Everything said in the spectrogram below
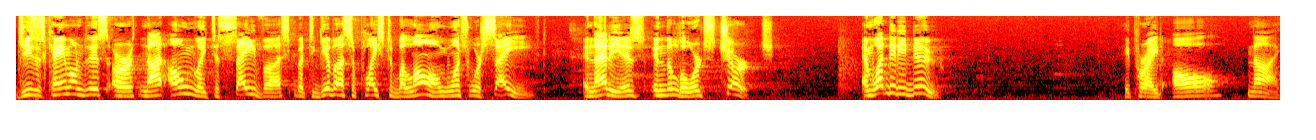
Jesus came onto this earth not only to save us, but to give us a place to belong once we're saved, and that is in the Lord's church. And what did he do? He prayed all night.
